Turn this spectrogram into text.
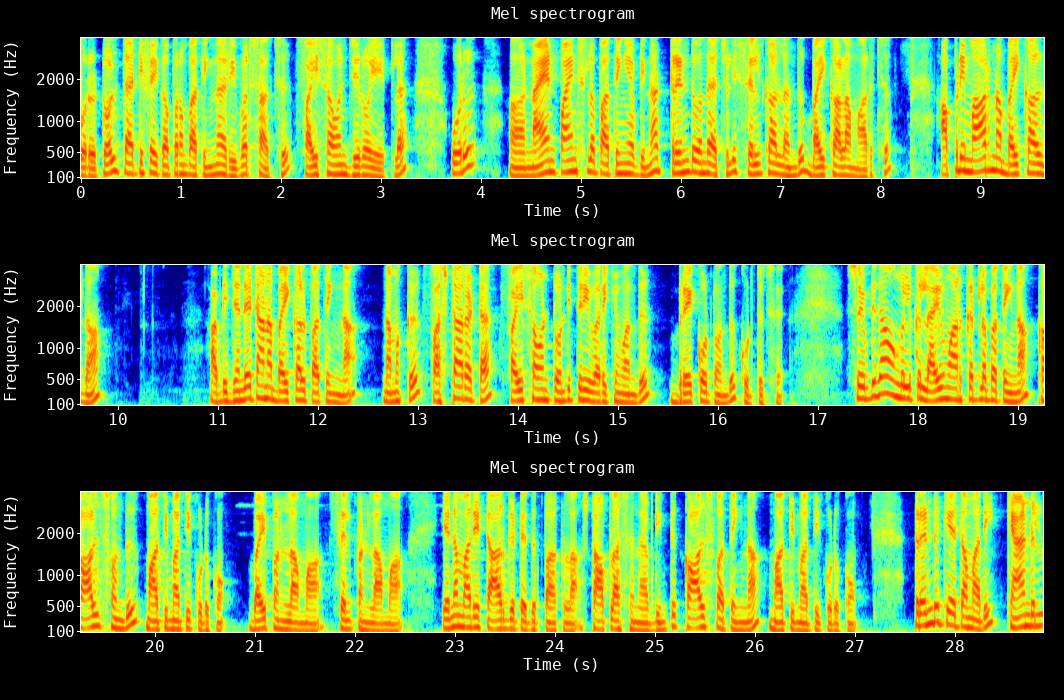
ஒரு டுவெல் தேர்ட்டி ஃபைவ்க்கு அப்புறம் பார்த்தீங்கன்னா ரிவர்ஸ் ஆச்சு. ஃபைவ் செவன் ஜீரோ எயிட்டில் ஒரு நைன் பாயிண்ட்ஸில் பார்த்தீங்க அப்படின்னா ட்ரெண்ட் வந்து ஆக்சுவலி செல் கால்லேருந்து பைக்காலாக மாறுச்சு. அப்படி மாறின பைக்கால் தான். அப்படி ஜென்ரேட் ஆன பைக்கால் பார்த்தீங்கன்னா நமக்கு ஃபஸ்ட் ஆர்ட்டை ஃபைவ் செவன் டுவெண்ட்டி த்ரீ வரைக்கும் வந்து பிரேக் அவுட் வந்து கொடுத்துச்சு. ஸோ இப்படி தான் உங்களுக்கு லைவ் மார்க்கெட்டில் பார்த்தீங்கன்னா கால்ஸ் வந்து மாற்றி மாற்றி கொடுக்கும். பை பண்ணலாமா செல் பண்ணலாமா என்ன மாதிரி டார்கெட் எதிர்பார்க்கலாம் ஸ்டாப் லாஸ் என்ன அப்படின்ட்டு கால்ஸ் பார்த்தீங்கன்னா மாற்றி மாற்றி கொடுக்கும். ட்ரெண்டுக்கு ஏற்ற மாதிரி கேண்டில்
